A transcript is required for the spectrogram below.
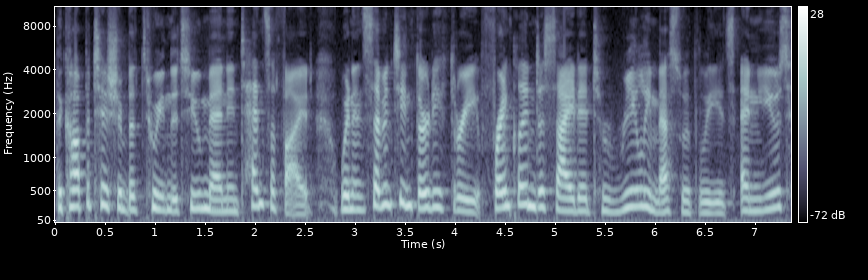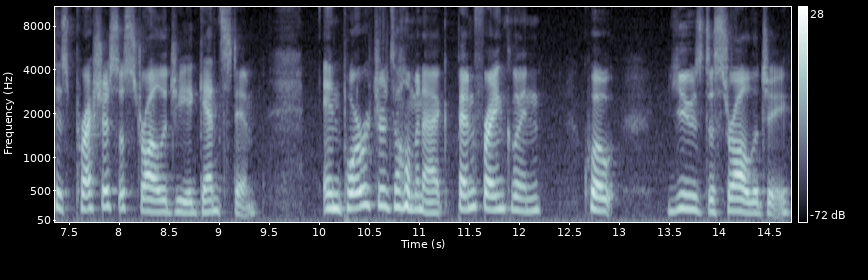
The competition between the two men intensified when in 1733 Franklin decided to really mess with Leeds and use his precious astrology against him. In Poor Richard's Almanac, Ben Franklin, quote, used astrology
